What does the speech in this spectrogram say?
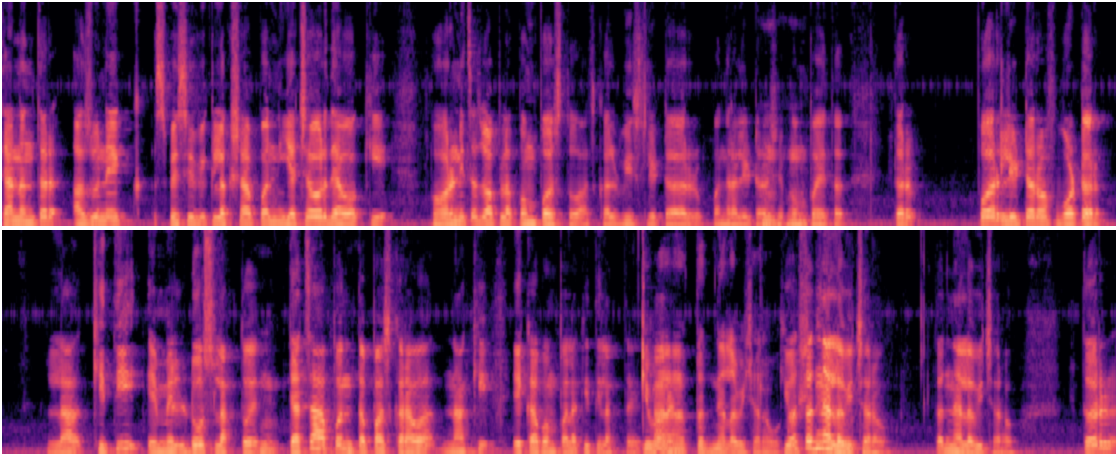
त्यानंतर अजून एक स्पेसिफिक लक्ष आपण याच्यावर द्यावं की फवारणीचा जो आपला पंप असतो आजकाल वीस लिटर पंधरा लिटर असे पंप येतात. तर पर लिटर ऑफ वॉटर ला किती एम एल डोस लागतोय त्याचा आपण तपास करावा ना की एका पंपाला किती लागतंय. किंवा तज्ज्ञाला विचारावं किंवा तज्ज्ञाला विचारावं. तज्ज्ञाला विचारावं. तर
